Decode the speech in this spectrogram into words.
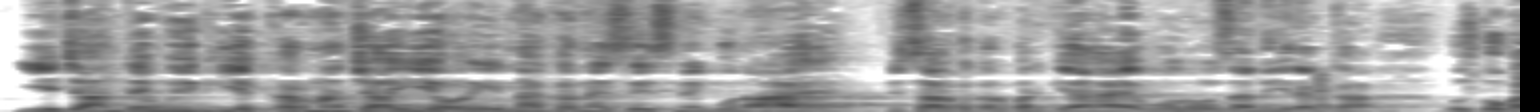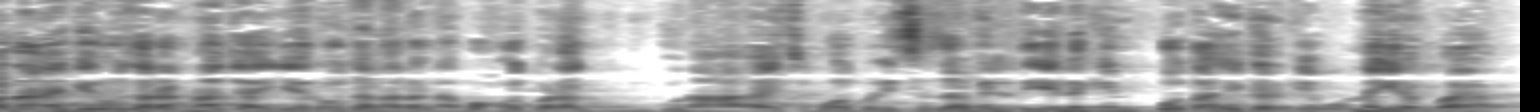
ये जानते हुए कि ये करना चाहिए और ये ना करने से इसमें गुनाह है। मिसाल के तौर पर क्या है? वो रोज़ा नहीं रखा। उसको पता है कि रोज़ा रखना चाहिए। रोज़ा ना रखना बहुत बड़ा गुनाह है, इससे बहुत बड़ी सज़ा मिलती है, लेकिन कोताही करके वो नहीं रख पाया।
